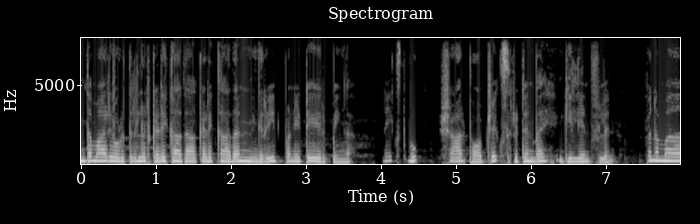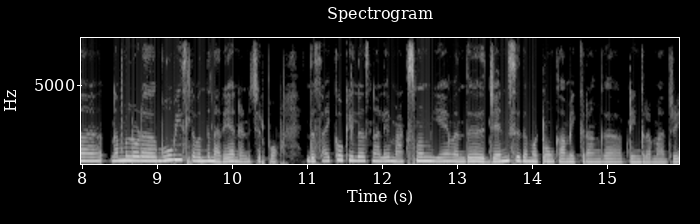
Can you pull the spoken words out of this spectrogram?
இந்த மாதிரி ஒரு த்ரில்லர் கிடைக்காதா கிடைக்காதான்னு நீங்கள் ரீட் பண்ணிகிட்டே இருப்பீங்க. Next book sharp objects written by Gillian Flynn இப்போ நம்ம நம்மளோட மூவிஸில் வந்து நிறையா நினச்சிருப்போம். இந்த சைக்கோ கில்லர்ஸ்னாலே மேக்ஸிமம் ஏன் வந்து ஜென்ஸ் இதை மட்டும் காமிக்கிறாங்க அப்படிங்கிற மாதிரி.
